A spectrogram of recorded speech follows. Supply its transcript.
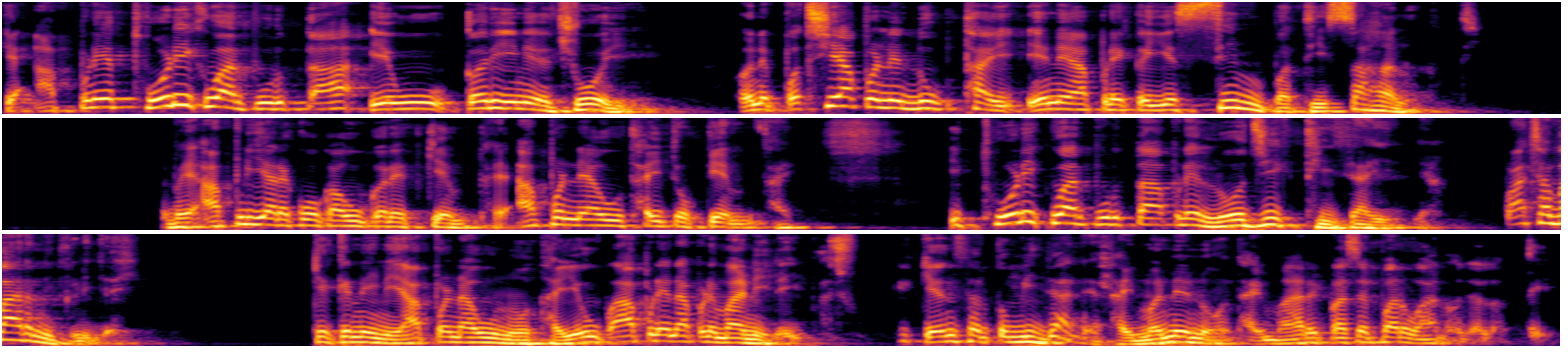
કે આપણે થોડીક વાર પૂરતા એવું કરીને જોઈ અને પછી આપણને દુઃખ થાય, એને આપણે કહીએ સિમ્પથી, સહાનુભૂતિ. ભાઈ, આપણી યારે કોક આવું કરે કેમ થાય? આપણને આવું થાય તો કેમ થાય? એ થોડીક વાર પૂરતા આપણે લોજિકથી જાય ત્યાં. પાછા બહાર નીકળી જાય. કે કે નહીં નહીં, આપણને આવું ન થાય. એવું આપણે આપણે માની લઈ પાછું. કે કેન્સર તો બીજાને થાય, મને ન થાય, મારી પાસે પરવાનો જ અલગથી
